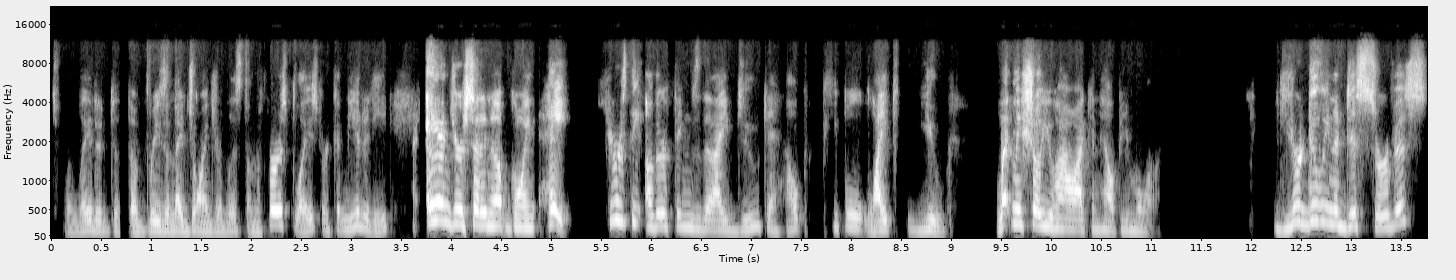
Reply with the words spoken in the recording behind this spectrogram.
It's related to the reason they joined your list in the first place, your community. And you're setting up going, hey, here's the other things that I do to help people like you. Let me show you how I can help you more. You're doing a disservice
